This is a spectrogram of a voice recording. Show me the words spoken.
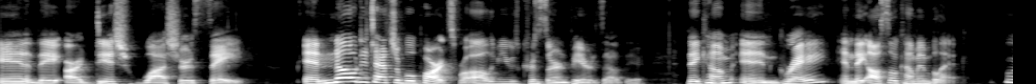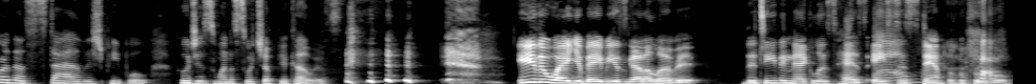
and they are dishwasher safe. And no detachable parts for all of you concerned parents out there. They come in gray and they also come in black for the stylish people who just want to switch up your colors. Either way, your baby is gonna love it. The teething necklace has ACE's stamp of approval.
